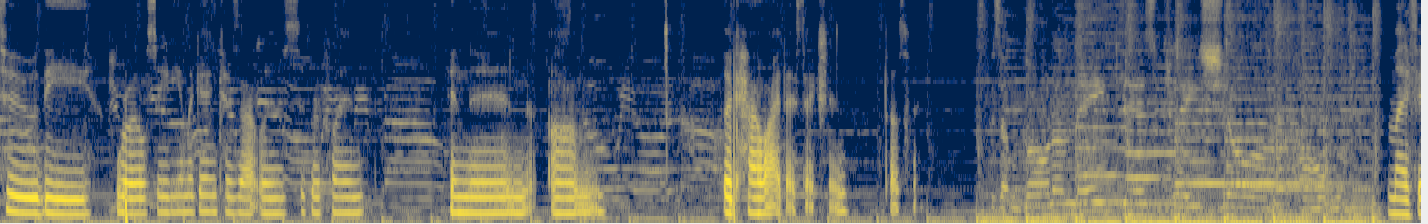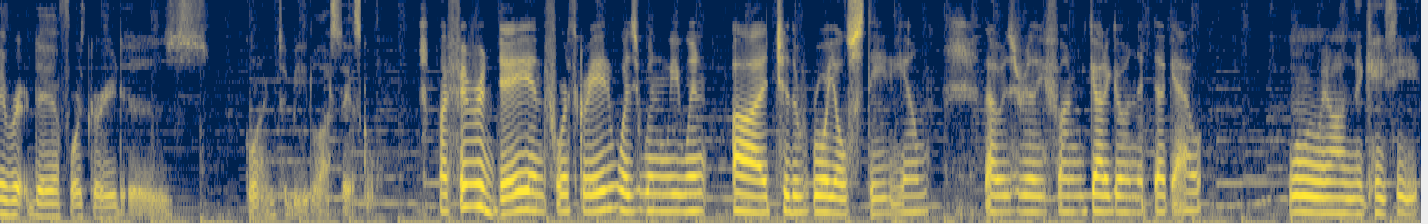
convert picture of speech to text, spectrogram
to the Royal Stadium again because that was super fun. And then um, the cow eye dissection, that was fun. My favorite day of fourth grade is going to be the last day of school. My favorite day in fourth grade was when we went uh, to the Royal Stadium. That was really fun. We got to go in the dugout. When we went on the KC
